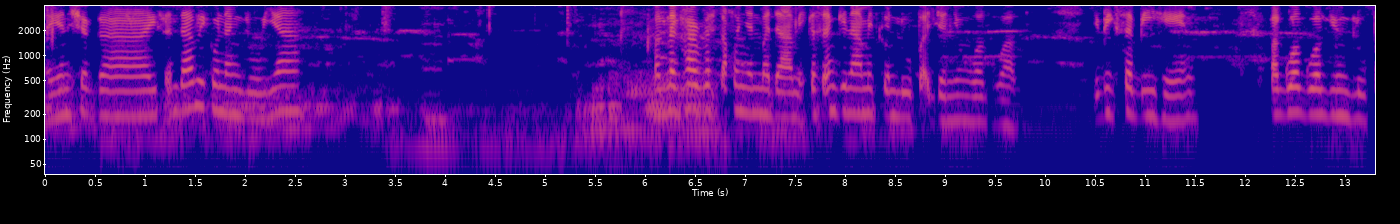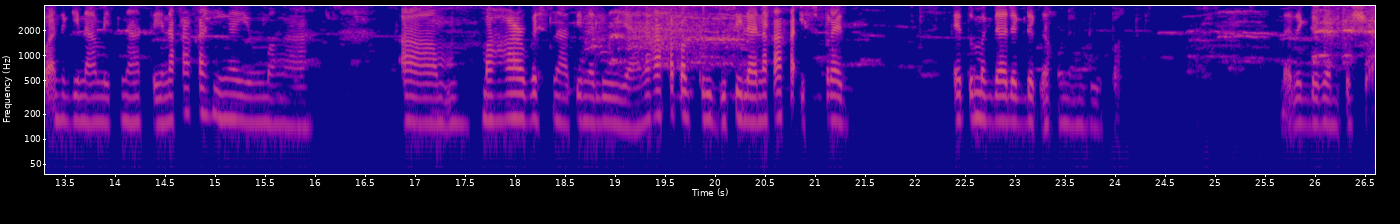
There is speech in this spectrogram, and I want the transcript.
Ayan siya guys, ang dami ko ng luya. Pag nag-harvest ako niyan madami kasi ang ginamit kong lupa dyan yung wagwag. Ibig sabihin, pag wagwag yung lupa na ginamit natin, nakakahinga yung mga um, ma-harvest natin na luya. Nakakapag-produce sila, nakaka-spread. Ito magdadagdag ako ng lupa. Dadagdagan ko siya.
